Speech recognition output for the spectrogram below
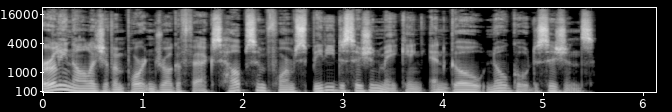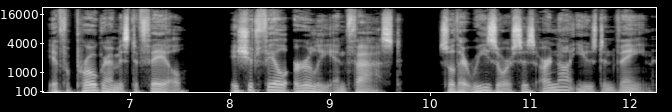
Early knowledge of important drug effects helps inform speedy decision making and go no go decisions. If a program is to fail, it should fail early and fast so that resources are not used in vain.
